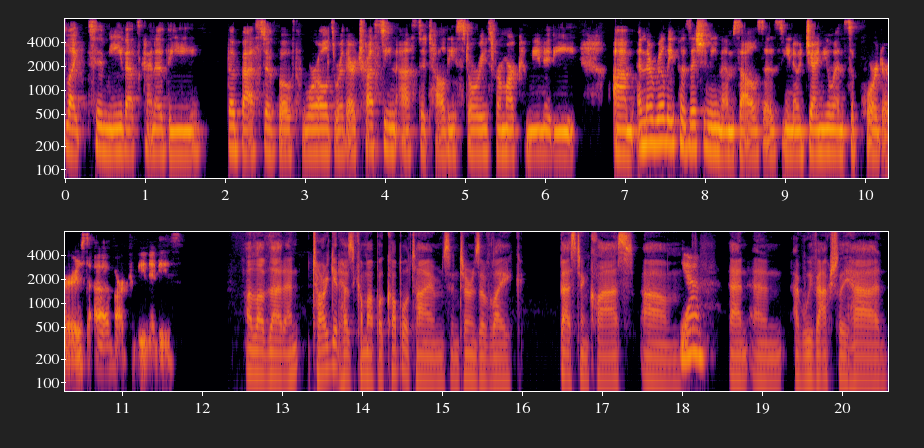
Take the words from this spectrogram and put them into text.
like to me that's kind of the the best of both worlds where they're trusting us to tell these stories from our community um, and they're really positioning themselves as you know genuine supporters of our communities. I love that and target has come up a couple times in terms of like best in class um, yeah. and and we've actually had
